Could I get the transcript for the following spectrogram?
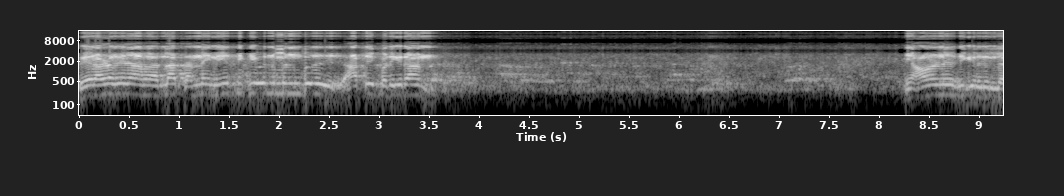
பேரழகினாக அல்லாஹ் தன்னை நேசிக்க வேண்டும் என்பது ஆசைப்படுகிறான். நீ அவனை நேசிக்கிறது இல்ல.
